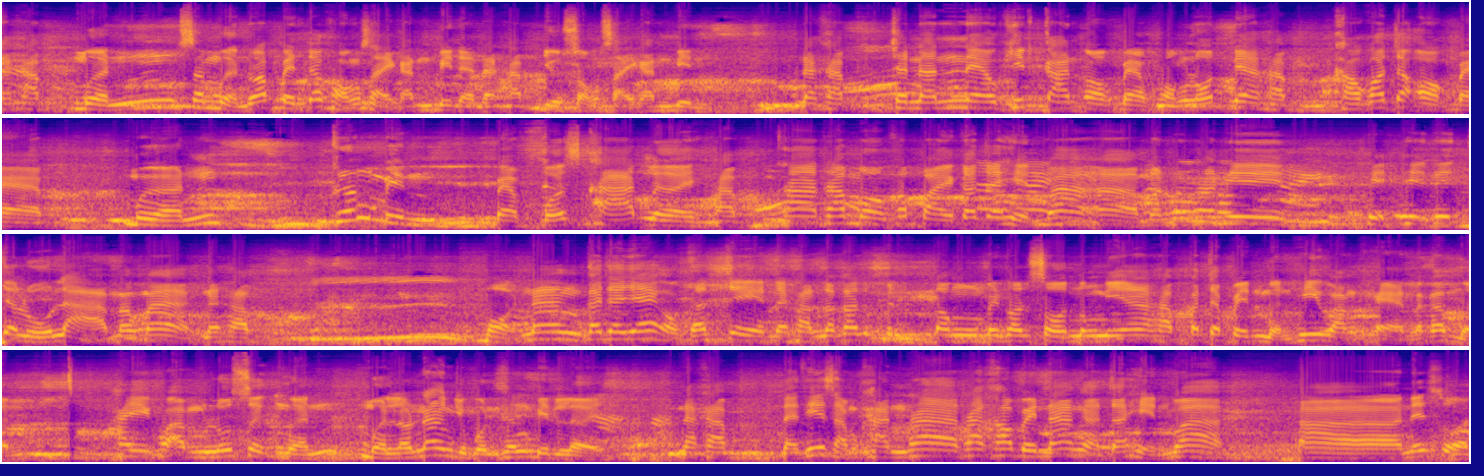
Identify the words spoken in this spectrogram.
นะครับ เหมือนเสมือนว่าเป็นเจ้าของสายการบินอะนะครับ อยู่สองสายการบินนะครับฉะนั้นแนวคิดการออกแบบของรถเนี่ยครับเขาก็จะออกแบบเหมือนเครื่องบินแบบ first class เลยครับ ถ้าถ้ามองเข้าไปก็จะเห็นว่าอ่ามันค่อนข้างที่ที่ที่ที่จะหรูหรามากๆนะครับ เบาะนั่งก็จะแยกออกชัดเจนนะครับ แล้วก็เป็นตรงเป็นคอนโซลตรงนี้นะครับ ก็จะเป็นเหมือนที่วางแขนแล้วก็เหมือนให้ความรู้สึกเหมือนเหมือนเรานั่งอยู่บนเครื่องบินเลยนะครับ แต่ที่สำคัญถ้าถ้าเข้าไปนั่งอะจะเห็นว่าอ่าในส่วน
